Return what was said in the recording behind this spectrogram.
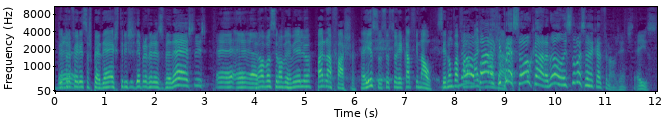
Dê é, preferência aos pedestres. Dê preferência aos pedestres. É, é, é. Não avance sinal vermelho. Pare na faixa. É isso? Esse é o seu recado final. Você não vai falar Não, mais para, nada. que pressão, cara. Não, isso não vai ser um recado final, gente. É isso.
